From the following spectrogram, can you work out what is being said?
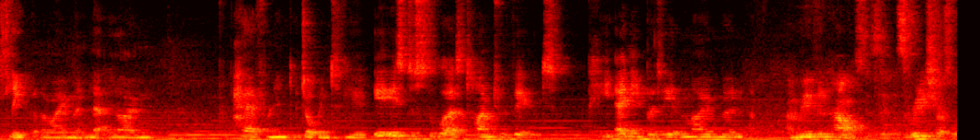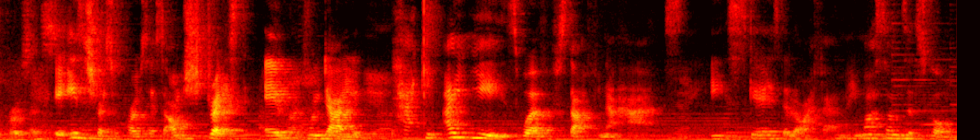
sleep at the moment let alone prepare for a job interview. It is just the worst time to evict anybody at the moment. And moving house is it's a really stressful process. It is a stressful process. I'm stressed every day. Yeah. Packing eight years worth of stuff in that house. It scares the life out of me. My son's at school.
